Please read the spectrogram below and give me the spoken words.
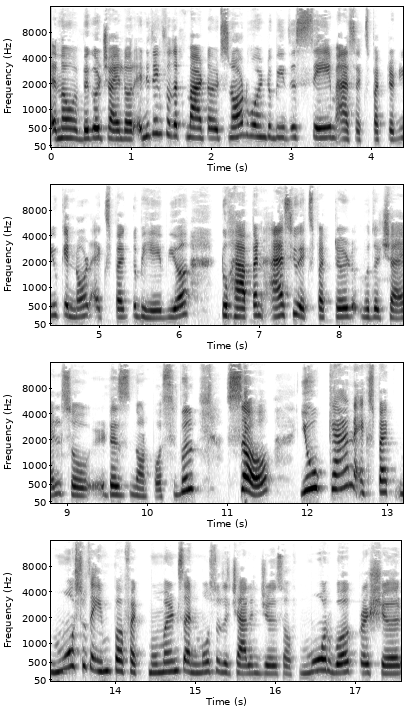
you know bigger child or anything for that matter it's not going to be the same as expected. You cannot expect the behavior to happen as you expected with a child so it is not possible. So you can expect most of the imperfect moments and most of the challenges of more work pressure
